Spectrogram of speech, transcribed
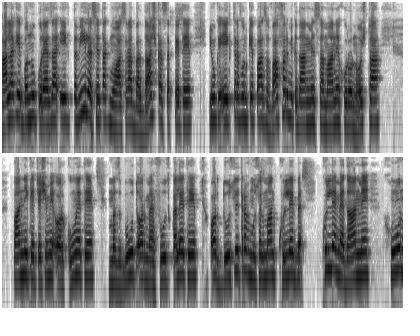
حالانکہ بنو قریضہ ایک طویل عرصے تک محاصرہ برداشت کر سکتے تھے، کیونکہ ایک طرف ان کے پاس وافر مقدار میں سامان خور و نوش تھا۔ پانی کے چشمے اور کنویں تھے، مضبوط اور محفوظ قلعے تھے اور دوسری طرف مسلمان کھلے کھلے میدان میں خون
